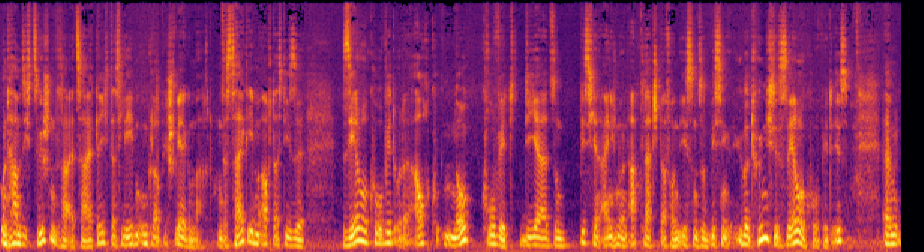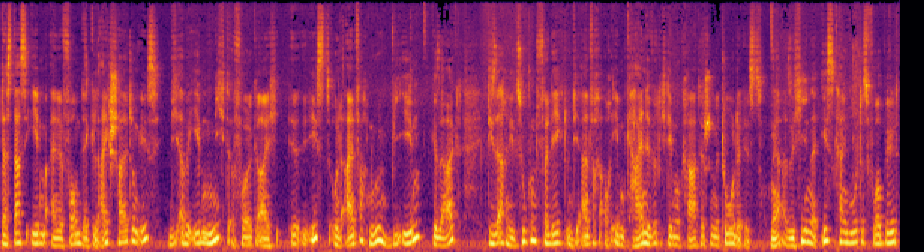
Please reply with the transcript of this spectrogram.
und haben sich zwischenzeitlich das Leben unglaublich schwer gemacht. Und das zeigt eben auch, dass diese Zero-Covid oder auch No-Covid, die ja so ein bisschen eigentlich nur ein Abklatsch davon ist und so ein bisschen übertünchtes Zero-Covid ist, ähm, dass das eben eine Form der Gleichschaltung ist, die aber eben nicht erfolgreich äh, ist und einfach nur, wie eben gesagt, die Sache in die Zukunft verlegt und die einfach auch eben keine wirklich demokratische Methode ist. also China ist kein gutes Vorbild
